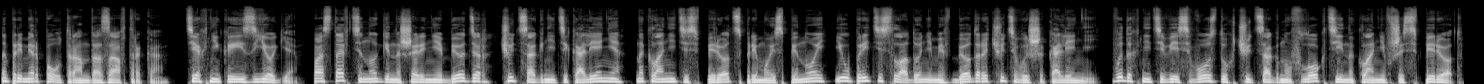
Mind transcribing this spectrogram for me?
например, по утрам до завтрака. Техника из йоги. Поставьте ноги на ширине бедер, чуть согните колени, наклонитесь вперед с прямой спиной и упритесь ладонями в бедра чуть выше коленей. Выдохните весь воздух, чуть согнув локти и наклонившись вперед.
